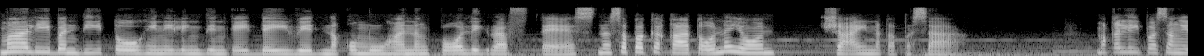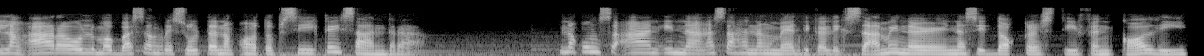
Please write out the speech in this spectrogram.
Maliban dito, hiniling din kay David na kumuha ng polygraph test na sa pagkakataon na yon, siya ay nakapasa. Makalipas ang ilang araw, lumabas ang resulta ng autopsy kay Sandra na kung saan inaasahan ng medical examiner na si Dr. Stephen Colley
